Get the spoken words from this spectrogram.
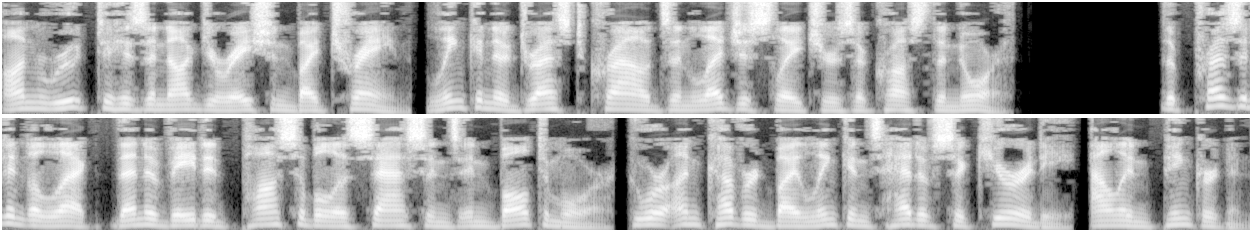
En route to his inauguration by train, Lincoln addressed crowds and legislatures across the North. The president-elect then evaded possible assassins in Baltimore, who were uncovered by Lincoln's head of security, Allan Pinkerton.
